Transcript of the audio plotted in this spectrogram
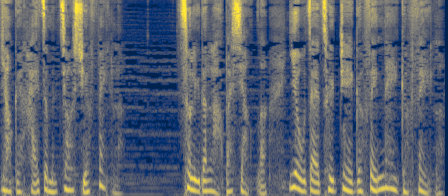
要给孩子们交学费了；村里的喇叭响了，又在催这个费那个费了。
